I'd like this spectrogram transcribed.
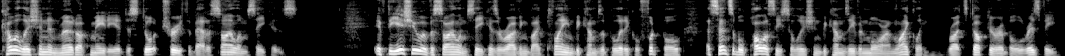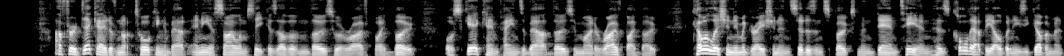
Coalition and Murdoch media distort truth about asylum seekers. If the issue of asylum seekers arriving by plane becomes a political football, a sensible policy solution becomes even more unlikely, writes Dr. Abul Rizvi. After a decade of not talking about any asylum seekers other than those who arrived by boat, or scare campaigns about those who might arrive by boat, Coalition Immigration and Citizen spokesman Dan Tehan has called out the Albanese government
